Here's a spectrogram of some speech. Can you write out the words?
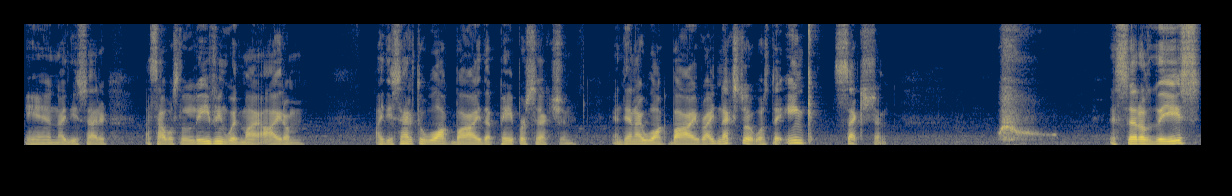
and i decided as i was leaving with my item i decided to walk by the paper section and then i walked by right next to it was the ink section. Whew. A set of these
